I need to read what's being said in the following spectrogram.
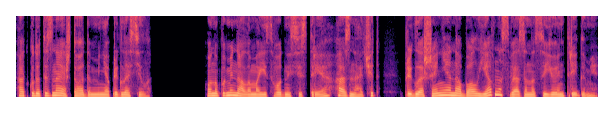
«Откуда ты знаешь, что Адам меня пригласил?» Он упоминал о моей сводной сестре, а значит, приглашение на бал явно связано с ее интригами.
